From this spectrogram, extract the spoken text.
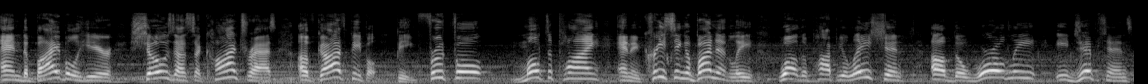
And the Bible here shows us a contrast of God's people being fruitful, multiplying, and increasing abundantly, while the population of the worldly Egyptians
